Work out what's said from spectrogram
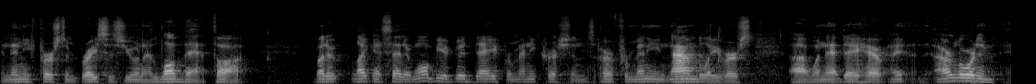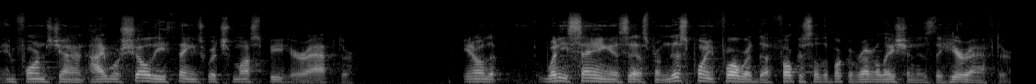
and then he first embraces you, and I love that thought. But it, like I said, it won't be a good day for many Christians or for many non believers uh, when that day. Ha- our Lord in, informs John, I will show thee things which must be hereafter. You know, the, what he's saying is this from this point forward, the focus of the book of Revelation is the hereafter.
